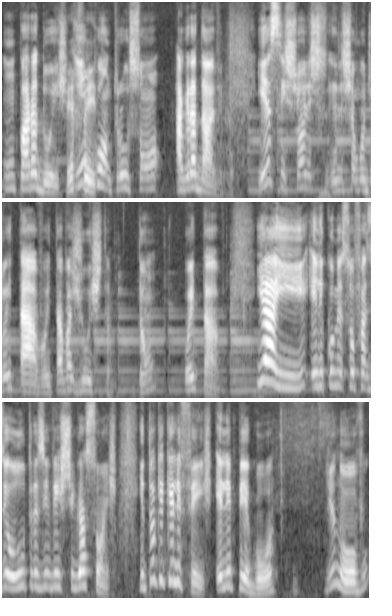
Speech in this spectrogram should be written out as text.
1 um para 2. E encontrou o som agradável. Esse som ele, ele chamou de oitava, oitava justa. Então, oitava. E aí ele começou a fazer outras investigações. Então o que, que ele fez? Ele pegou, de novo,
